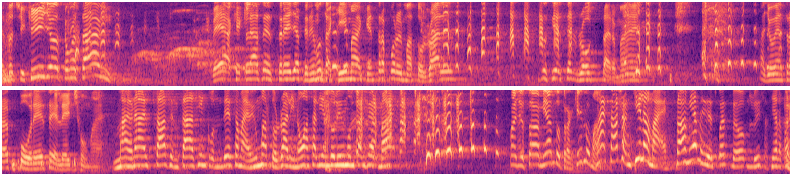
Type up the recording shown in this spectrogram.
Esos chiquillos, ¿cómo están? Vea qué clase de estrella tenemos aquí, ma, que entra por el matorral. Eso sí es el rockstar, ma. Yo voy a entrar por ese helecho, mae. Mae, una vez estaba sentada así en Condesa, mae, vi un matorral y no va saliendo Luis Montalver, mae. mae, yo estaba miando, tranquilo, mae. Mae, estaba tranquila, mae. Estaba miando y después veo Luis así a la par.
